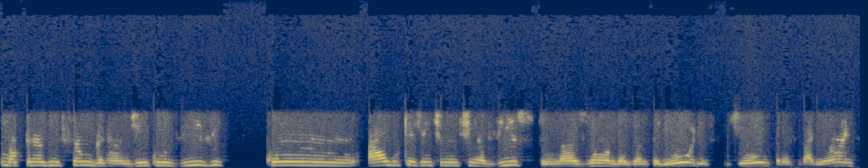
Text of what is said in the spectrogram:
uma transmissão grande, inclusive com algo que a gente não tinha visto nas ondas anteriores de outras variantes,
